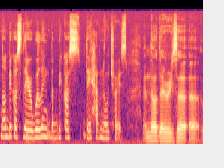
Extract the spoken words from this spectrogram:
not because they're willing, but because they have no choice. And now there is a, a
